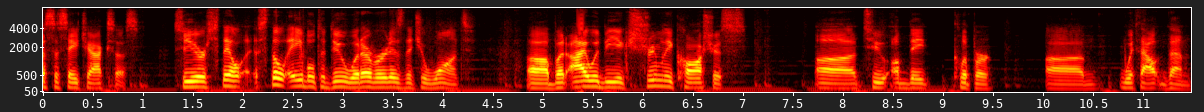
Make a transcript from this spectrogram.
SSH access, so you're still still able to do whatever it is that you want. Uh, but I would be extremely cautious uh, to update Klipper um, without them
